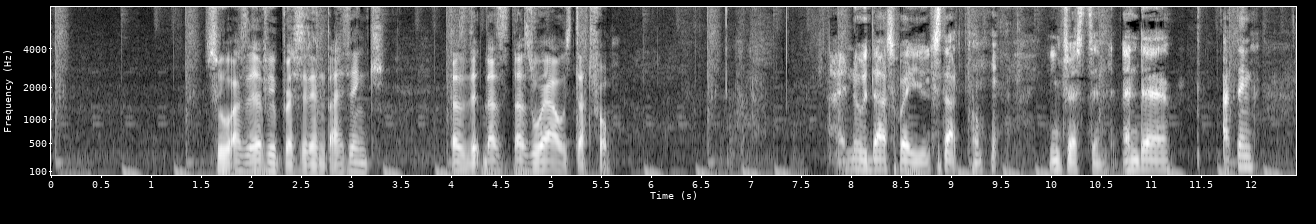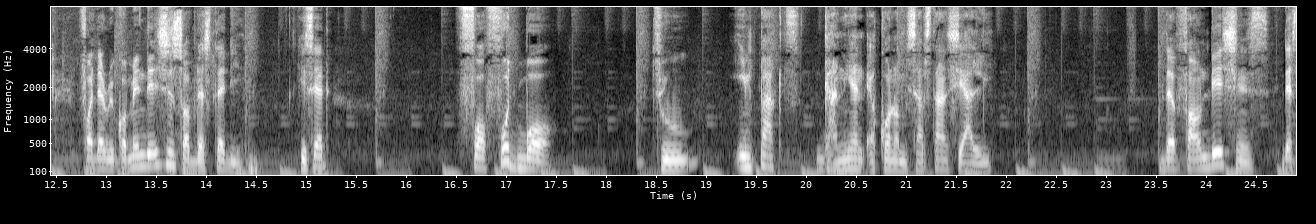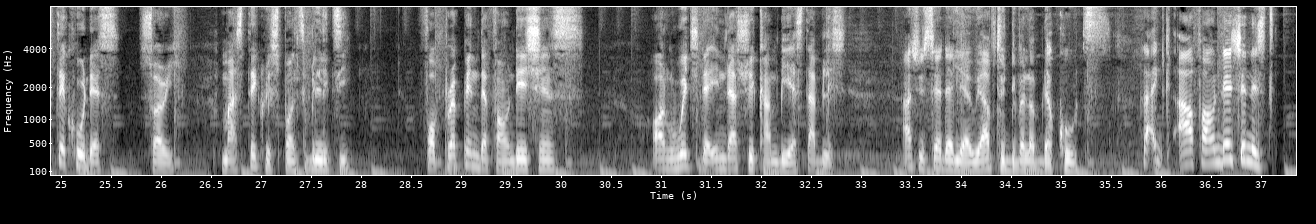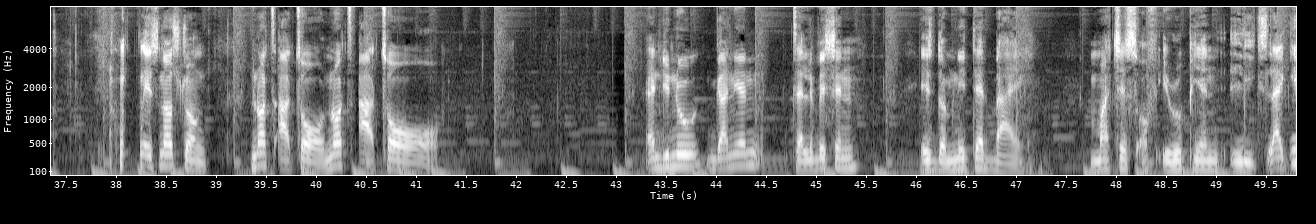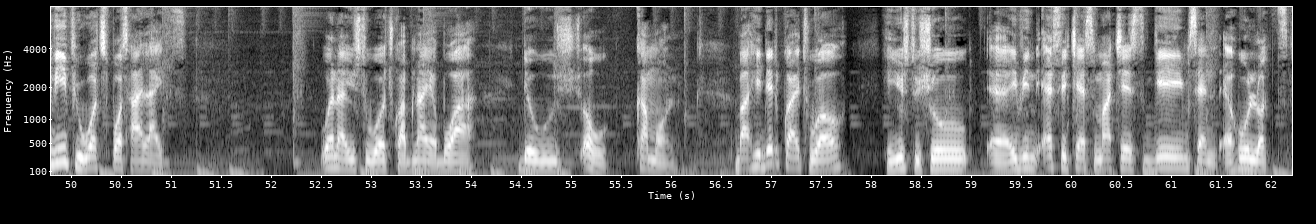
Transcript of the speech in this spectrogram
So as the FA president, I think that's the, that's that's where I will start from. I know that's where you start from. Interesting. And uh, I think for the recommendations of the study, he said for football to impact Ghanaian economy substantially, the foundations, the stakeholders, sorry, must take responsibility for prepping the foundations on which the industry can be established. As you said earlier, we have to develop the codes. Like our foundation is it's not strong. Not at all. Not at all. And you know, Ghanaian television is dominated by matches of European leagues. Like even if you watch sports highlights, when I used to watch Kwabena Yeboah, they would oh come on, but he did quite well. He used to show uh, even SHS matches, games, and a whole lot.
